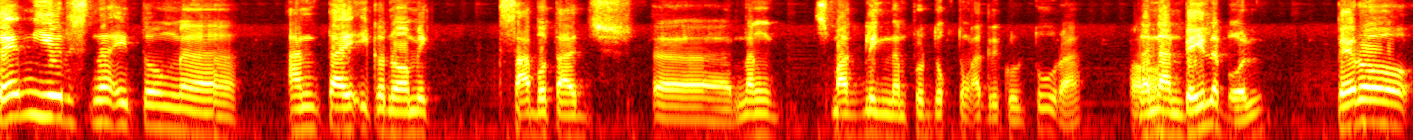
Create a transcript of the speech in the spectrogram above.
10 years na itong ah, anti-economic sabotage ah, ng smuggling ng produktong agrikultura Oo. na non-bailable pero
